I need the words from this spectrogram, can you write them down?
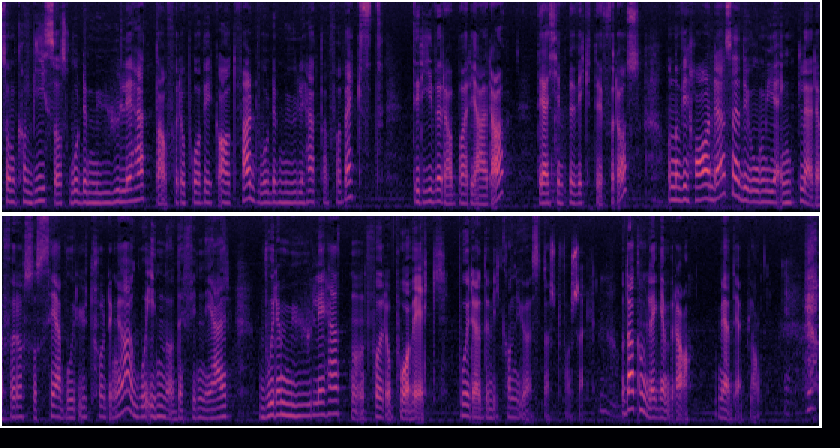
som kan vise oss hvor det er muligheter for å påvirke atferd, hvor det er muligheter for vekst. Driver av barrierer. Det er kjempeviktig for oss. Og når vi har det, så er det jo mye enklere for oss å se hvor utfordringen er, gå inn og definere hvor er muligheten for å påvirke. Hvor er det vi kan gjøre størst forskjell. Og da kan vi legge en bra medieplan. Ja.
